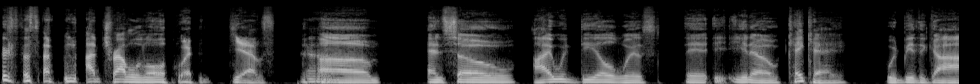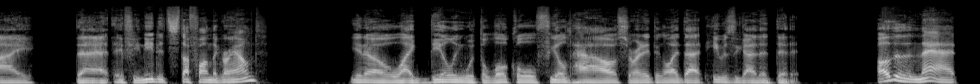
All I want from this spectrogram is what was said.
because I'm not traveling all the way. Yes. Uh-huh. Um, and so I would deal with, it, you know, KK would be the guy that if you needed stuff on the ground, you know, like dealing with the local field house or anything like that, he was the guy that did it. Other than that,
